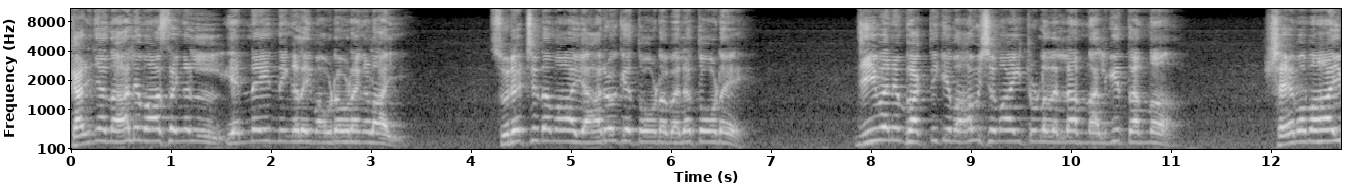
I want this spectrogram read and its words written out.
കഴിഞ്ഞ നാല് മാസങ്ങളിൽ എന്നെയും നിങ്ങളെയും അവിടവിടങ്ങളായി സുരക്ഷിതമായി ആരോഗ്യത്തോടെ ബലത്തോടെ ജീവനും ഭക്തിക്കും ആവശ്യമായിട്ടുള്ളതെല്ലാം നൽകി തന്ന് ക്ഷേമമായി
